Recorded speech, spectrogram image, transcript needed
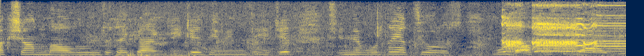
Akşam daha olunca tekrar giyeceğiz, yemeğimizi yiyeceğiz. Şimdi burada yatıyoruz. Burada Asos'a geldik.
